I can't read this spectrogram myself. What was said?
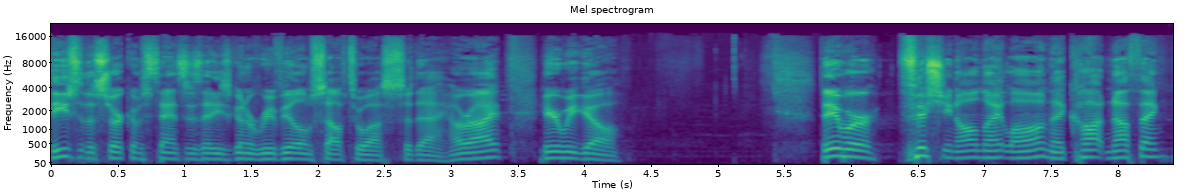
These are the circumstances that he's going to reveal himself to us today. All right? Here we go. They were fishing all night long, they caught nothing.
